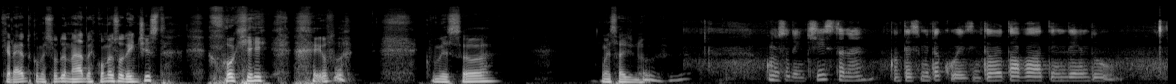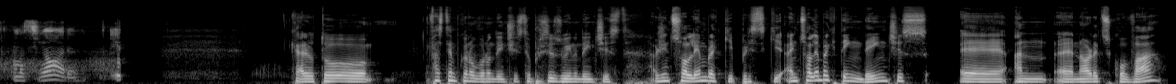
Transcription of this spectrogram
Credo, começou do nada. Como eu sou dentista? ok. Eu vou. Começou. Vou começar de novo. Como eu sou dentista, né? Acontece muita coisa. Então eu tava atendendo uma senhora. Eu... Cara, eu tô. Faz tempo que eu não vou no dentista, eu preciso ir no dentista. A gente só lembra que. A gente só lembra que tem dentes é, é, na hora de escovar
